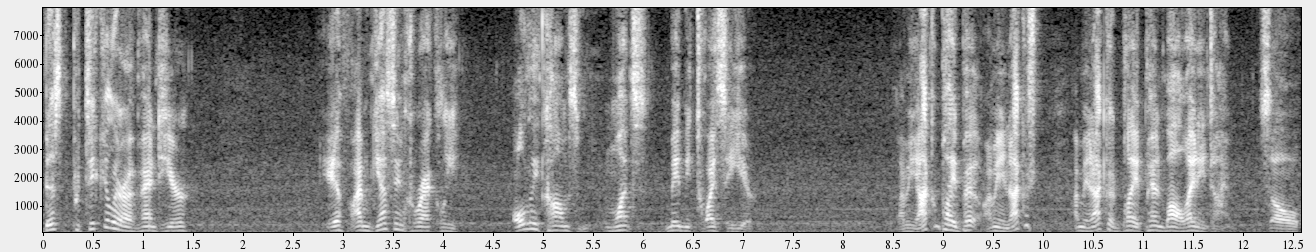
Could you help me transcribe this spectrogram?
this particular event here, if I'm guessing correctly, only comes once, maybe twice a year. I mean, I could play. I mean, I could. I mean, I could play pinball anytime. So,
